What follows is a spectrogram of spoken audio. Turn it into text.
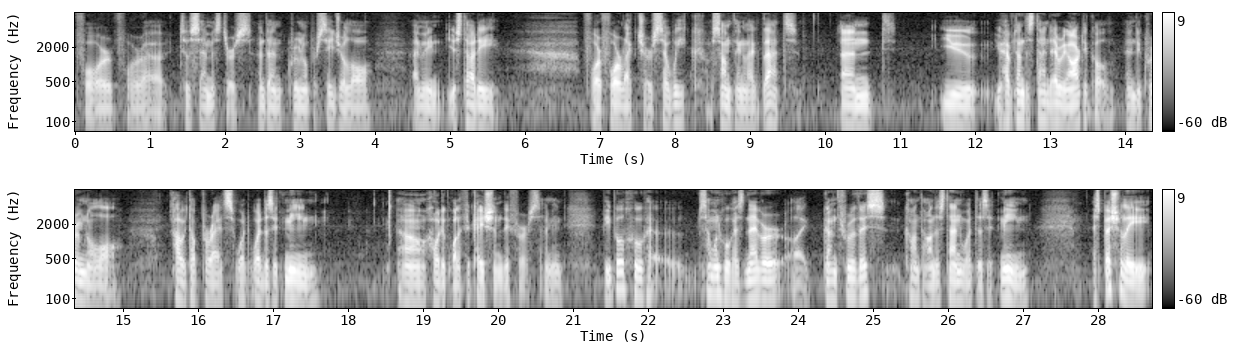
for, for uh, two semesters, and then criminal procedure law I mean, you study for four lectures a week or something like that, and you you have to understand every article in the criminal law, how it operates, what what does it mean, uh, how the qualification differs. I mean, people who someone who has never like gone through this can't understand what does it mean especially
